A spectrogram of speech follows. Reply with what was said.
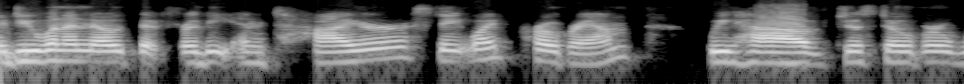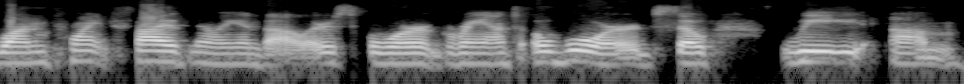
I do want to note that for the entire statewide program, we have just over $1.5 million for grant awards. So we um,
